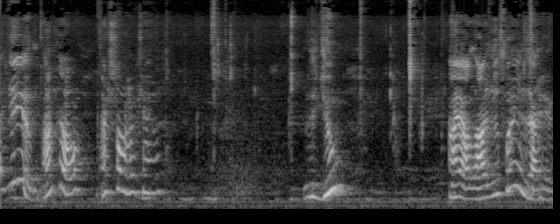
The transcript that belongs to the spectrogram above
I did. I saw. I saw her channel. Did you? I got a lot of new friends out here.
